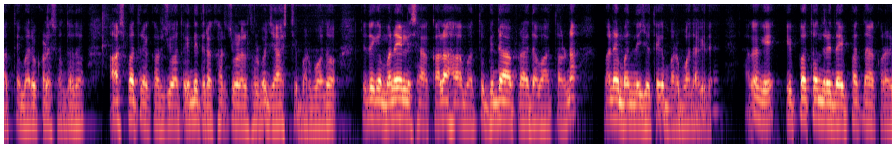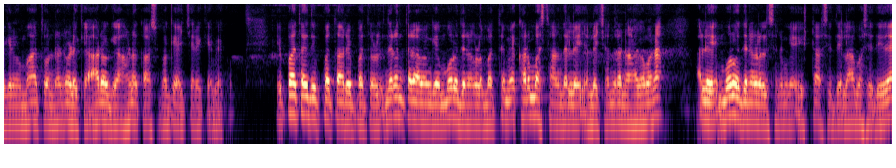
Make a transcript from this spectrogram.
ಮತ್ತೆ ಮರುಕಳಿಸುವಂಥದ್ದು. ಆಸ್ಪತ್ರೆ ಖರ್ಚು ಅಥವಾ ಇನ್ನಿತರ ಖರ್ಚುಗಳಲ್ಲಿ ಸ್ವಲ್ಪ ಜಾಸ್ತಿ ಬರ್ಬೋದು. ಜೊತೆಗೆ ಮನೆಯಲ್ಲಿ ಸಹ ಕಲಹ ಮತ್ತು ಭಿನ್ನಾಭಿಪ್ರಾಯದ ವಾತಾವರಣ ಮನೆ ಮಂದಿ ಜೊತೆಗೆ ಬರ್ಬೋದಾಗಿದೆ. ಹಾಗಾಗಿ ಇಪ್ಪತ್ತೊಂದರಿಂದ ಇಪ್ಪತ್ತ್ನಾಲ್ಕರವರೆಗೆ ನಿಮ್ಮ ಮಹತ್ವ ನಡವಳಿಕೆ, ಆರೋಗ್ಯ, ಹಣಕಾಸು ಬಗ್ಗೆ ಎಚ್ಚರಿಕೆ ಬೇಕು. ಇಪ್ಪತ್ತೈದು, ಇಪ್ಪತ್ತಾರು, ಇಪ್ಪತ್ತೇಳು, ನಿರಂತರ ಅವನಿಗೆ ಮೂರು ದಿನಗಳು ಮತ್ತೊಮ್ಮೆ ಕರ್ಮಸ್ಥಾನದಲ್ಲಿ, ಅಲ್ಲಿ ಚಂದ್ರನ ಆಗಮನ. ಅಲ್ಲಿ ಮೂರು ದಿನಗಳಲ್ಲಿ ಸಹ ನಿಮಗೆ ಇಷ್ಟ ಸಿದ್ಧಿ ಲಾಭ ಸಿದ್ಧಿ ಇದೆ.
